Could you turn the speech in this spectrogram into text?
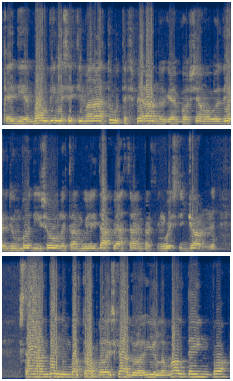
che dire buon fine settimana a tutti sperando che possiamo godere di un po' di sole e tranquillità qui a Trani perché in questi giorni sta andando un po' troppo le scatole il maltempo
